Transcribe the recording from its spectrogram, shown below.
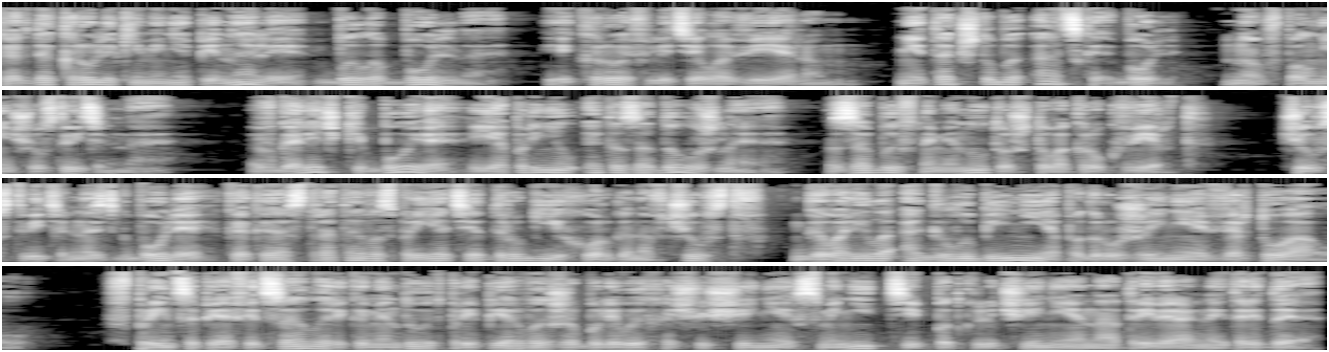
когда кролики меня пинали, было больно, и кровь летела веером. Не так, чтобы адская боль, но вполне чувствительно. В горячке боя я принял это за должное, забыв на минуту, что вокруг верт. Чувствительность к боли, как и острота восприятия других органов чувств, говорила о глубине погружения в виртуал. В принципе, официалы рекомендуют при первых же болевых ощущениях сменить тип подключения на тривиальный 3D,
